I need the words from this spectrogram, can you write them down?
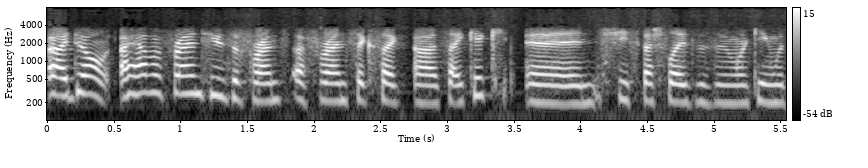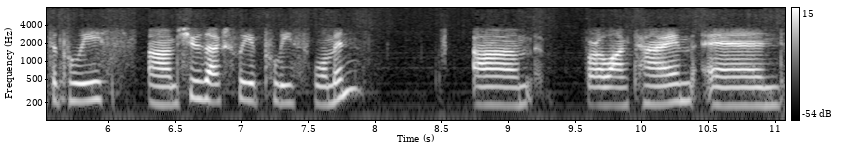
I don't. I have a friend who's a, forens- a forensic psych- uh, psychic, and she specializes in working with the police. Um, she was actually a police woman um, for a long time, and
